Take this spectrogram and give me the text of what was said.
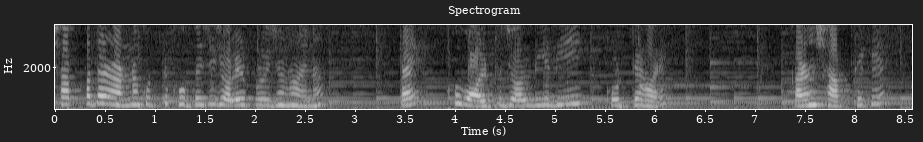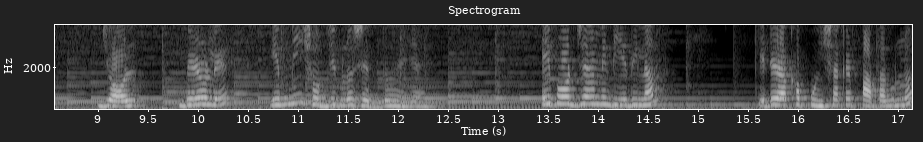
শাক পাতা রান্না করতে খুব বেশি জলের প্রয়োজন হয় না। তাই খুব অল্প জল দিয়ে দিয়েই করতে হয়। কারণ শাক থেকে জল বেরোলে এমনিই সবজিগুলো সেদ্ধ হয়ে যায়। এই পর্যায়ে আমি দিয়ে দিলাম কেটে রাখা পুঁই শাকের পাতাগুলো।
